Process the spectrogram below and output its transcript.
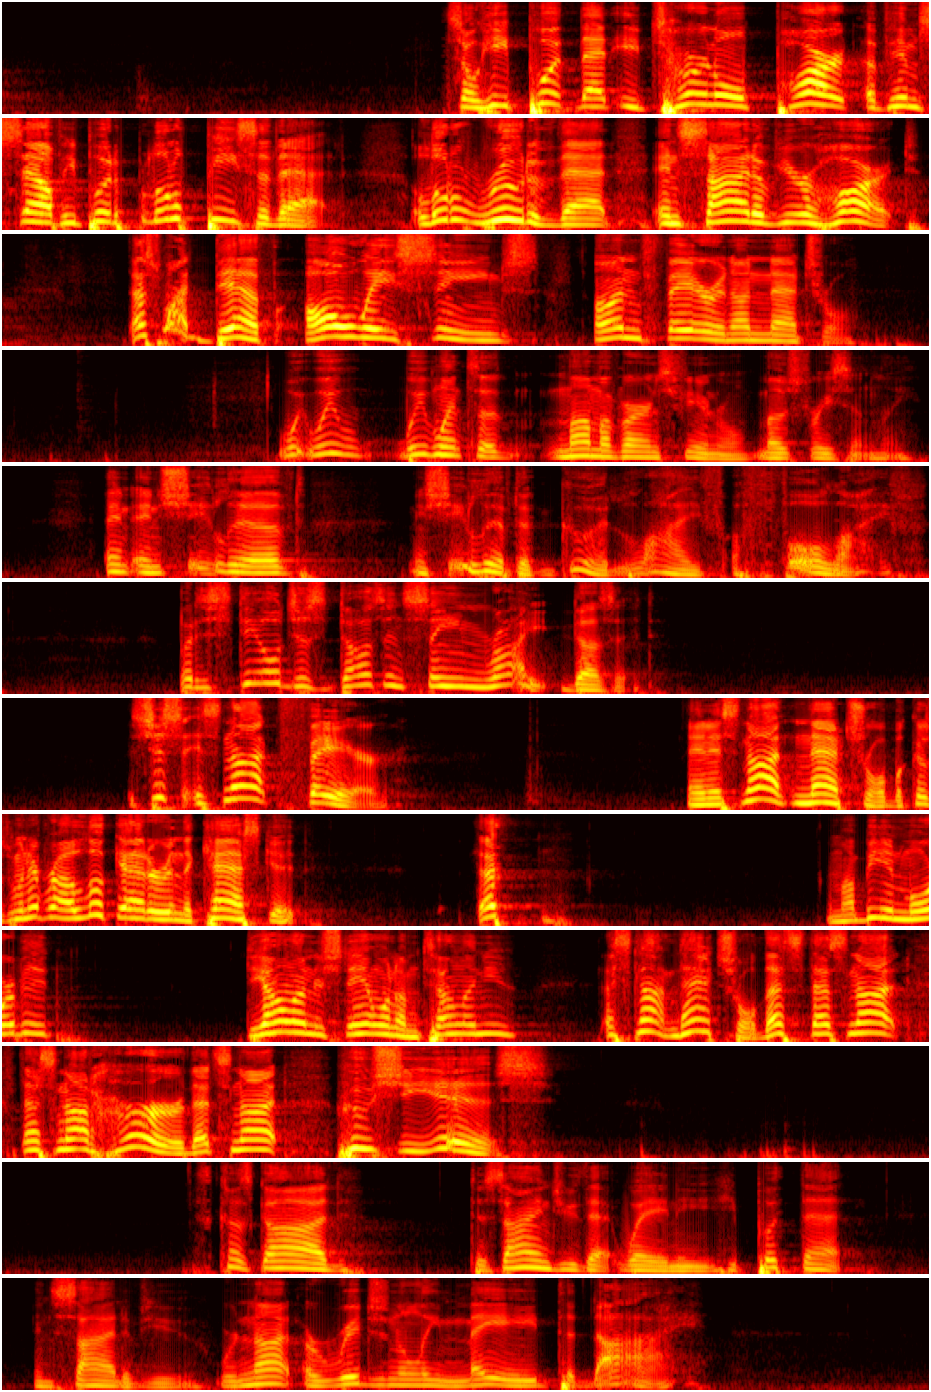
So He put that eternal part of Himself, He put a little piece of that, a little root of that inside of your heart. That's why death always seems unfair and unnatural. We, we, we went to Mama Vern's funeral most recently, and, and she lived and she lived a good life, a full life. But it still just doesn't seem right, does it? It's just, it's not fair. And it's not natural because whenever I look at her in the casket, that, Am I being morbid? Do y'all understand what I'm telling you? That's not natural. That's, that's, not, that's not her. That's not who she is. It's because God designed you that way and he, he put that inside of you. We're not originally made to die.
